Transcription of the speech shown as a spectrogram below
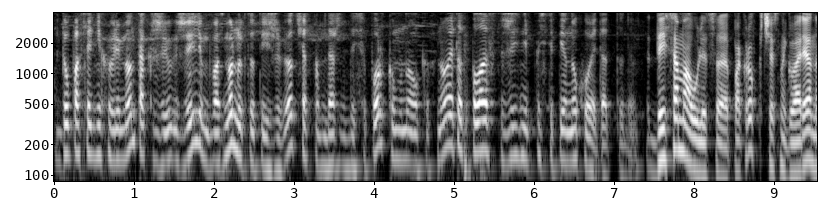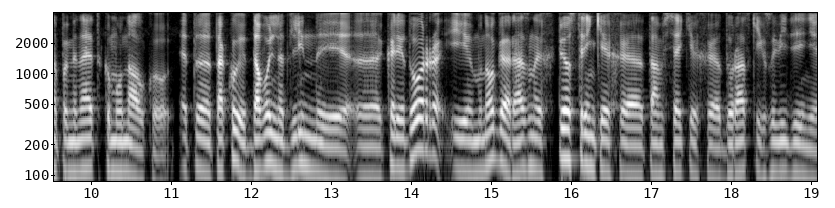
до последних времен так жили, возможно, кто-то и живет сейчас там даже до сих пор в коммуналках, но этот пласт жизни постепенно уходит оттуда. Да и сама улица Покровка, честно говоря, напоминает коммуналку. Это такой довольно длинный э, коридор и много разных пестреньких э, там всяких э, дурацких заведений,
